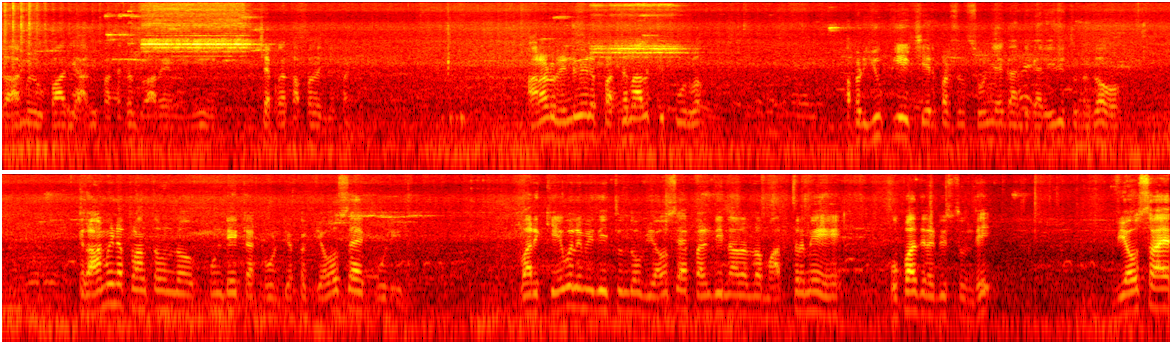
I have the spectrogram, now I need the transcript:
గ్రామీణ ఉపాధి హామీ పథకం ద్వారానని చెప్పక తప్పదని చెప్పండి. ఆనాడు రెండు వేల పద్నాలుగుకి పూర్వం అప్పుడు యూపీఏ చైర్పర్సన్ సోనియా గాంధీ గారు ఏదైతున్నదో గ్రామీణ ప్రాంతంలో ఉండేటటువంటి యొక్క వ్యవసాయ కూలి వారి కేవలం ఏదైతుందో వ్యవసాయ పనిదినాలలో మాత్రమే ఉపాధి లభిస్తుంది. వ్యవసాయ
